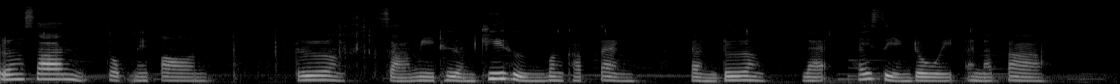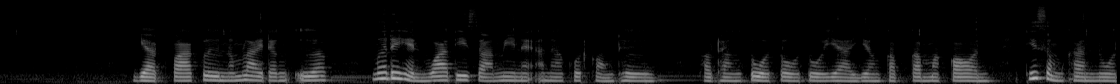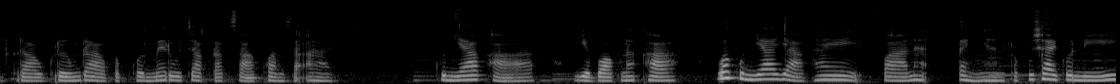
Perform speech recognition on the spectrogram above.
เรื่องสั้นจบในตอน เรื่องสามีเถื่อนขี้หึงบังคับแต่ง แต่งเรื่องและให้เสียงโดยอนัตตา หยาดฟ้ากลืนน้ำลายดังเอื้อก เมื่อได้เห็นว่าที่สามีในอนาคตของเธอ เขาทั้งตัวโตตัวใหญ่ยังกับกรรมกร ที่สำคัญหนวดเคราวครื้มราวกับคนไม่รู้จักรักษาความสะอาด คุณย่าขา อย่าบอกนะคะ ว่าคุณย่าอยากให้ฟ้าน่ะแต่งงานกับผู้ชายคนนี้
